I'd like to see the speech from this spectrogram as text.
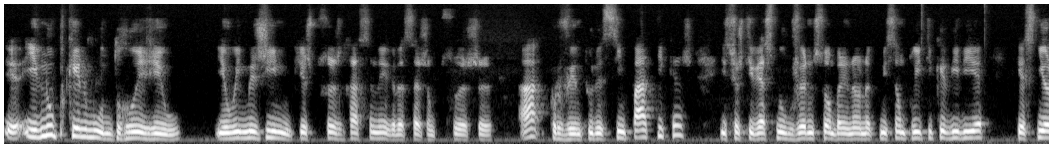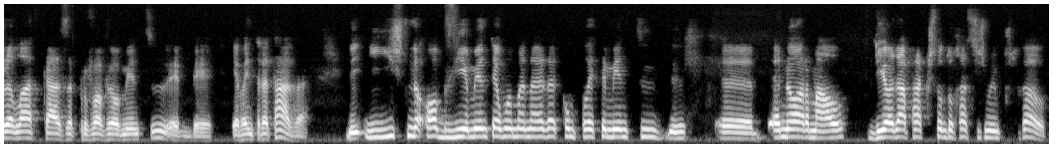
E no pequeno mundo de Rui Rio, eu imagino que as pessoas de raça negra sejam pessoas há, porventura, simpáticas, e se eu estivesse no governo sombra e não na comissão política, diria que a senhora lá de casa provavelmente é, é, é bem tratada. E isto, obviamente, é uma maneira completamente uh, anormal de olhar para a questão do racismo em Portugal.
